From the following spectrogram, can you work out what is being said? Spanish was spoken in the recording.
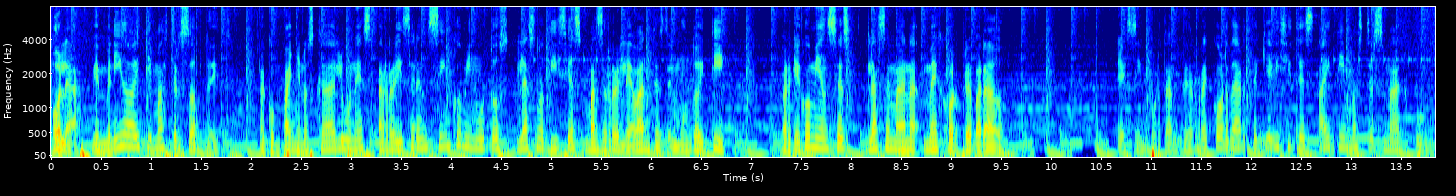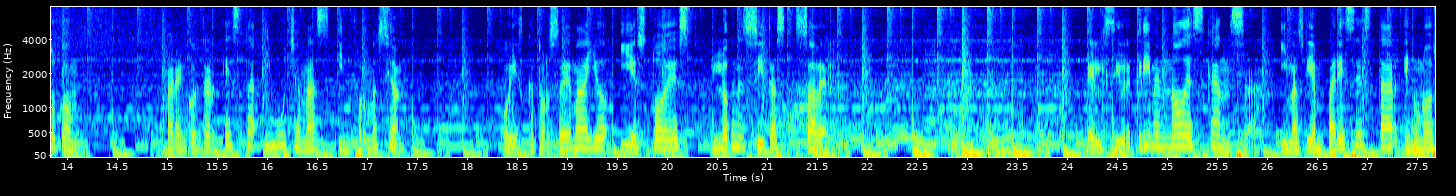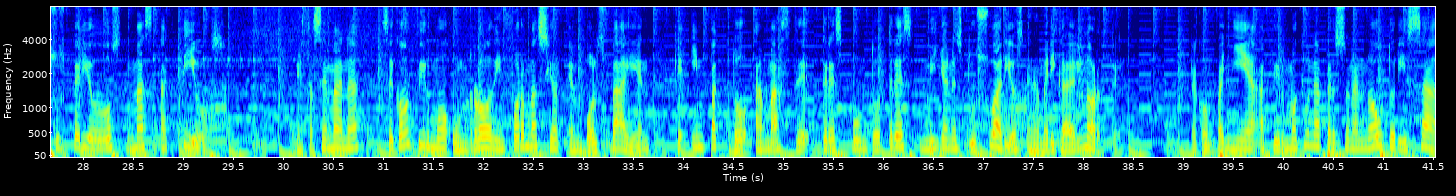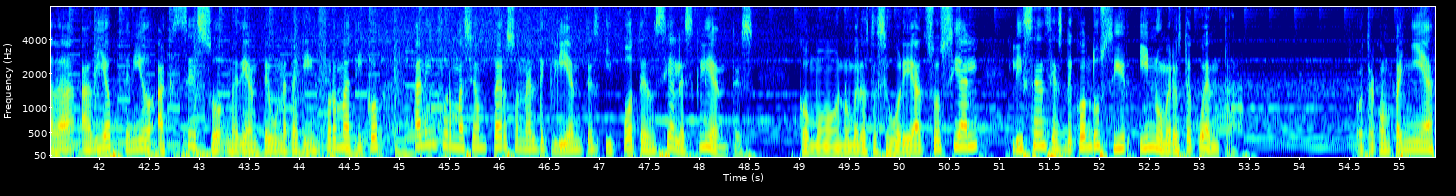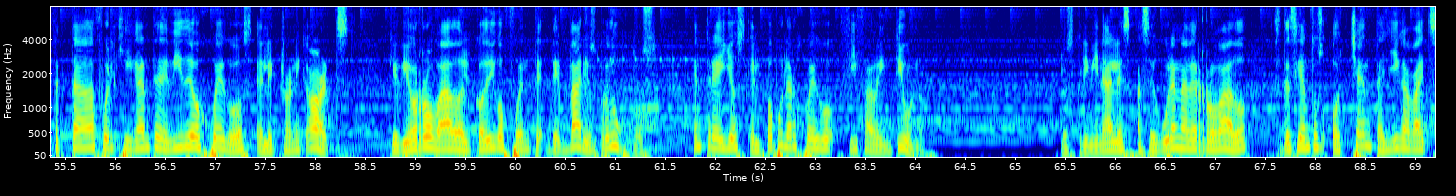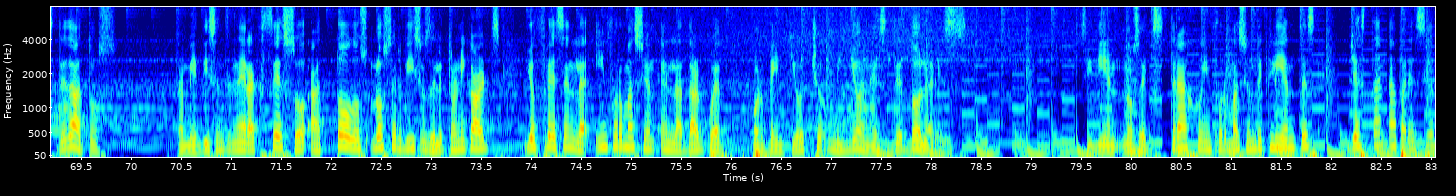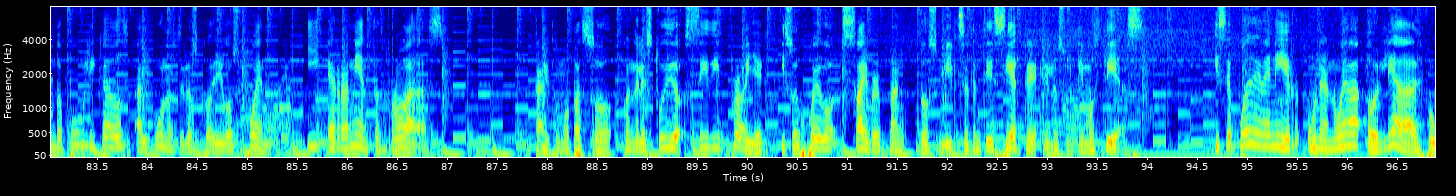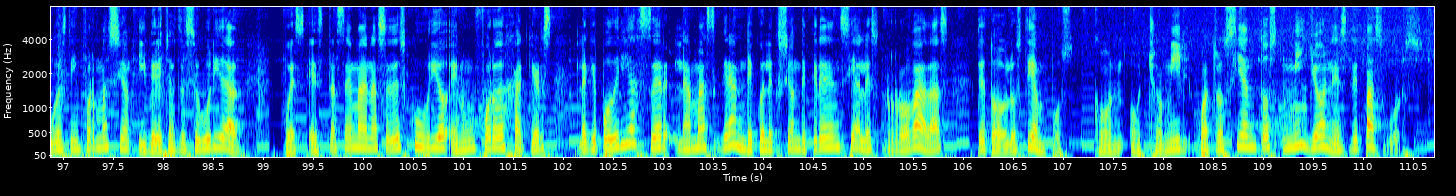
Hola, bienvenido a IT Masters Update. Acompáñanos cada lunes a revisar en 5 minutos las noticias más relevantes del mundo IT, para que comiences la semana mejor preparado. Es importante recordarte que visites itmastersmac.com para encontrar esta y mucha más información. Hoy es 14 de mayo y esto es lo que necesitas saber. El cibercrimen no descansa y más bien parece estar en uno de sus periodos más activos. Esta semana se confirmó un robo de información en Volkswagen que impactó a más de 3.3 millones de usuarios en América del Norte. La compañía afirmó que una persona no autorizada había obtenido acceso mediante un ataque informático a la información personal de clientes y potenciales clientes, como números de seguridad social, licencias de conducir y números de cuenta. Otra compañía afectada fue el gigante de videojuegos Electronic Arts, que vio robado el código fuente de varios productos, entre ellos el popular juego FIFA 21. Los criminales aseguran haber robado 780 GB de datos. También dicen tener acceso a todos los servicios de Electronic Arts y ofrecen la información en la dark web por 28 millones de dólares. Si bien no se extrajo información de clientes, ya están apareciendo publicados algunos de los códigos fuente y herramientas robadas tal como pasó con el estudio CD Projekt y su juego Cyberpunk 2077 en los últimos días. Y se puede venir una nueva oleada de fugas de información y brechas de seguridad, pues esta semana se descubrió en un foro de hackers la que podría ser la más grande colección de credenciales robadas de todos los tiempos, con 8.400 millones de passwords.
